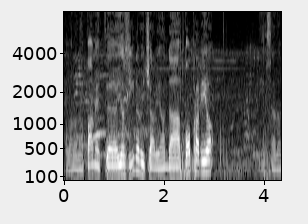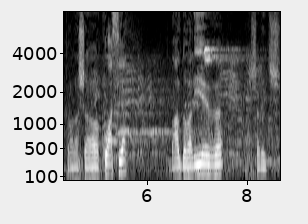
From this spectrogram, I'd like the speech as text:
Pomalo na pamet e, Jozinović, ali onda popravio. Nije sada pronašao Kvasija. Baldo Valiev, Vasalic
